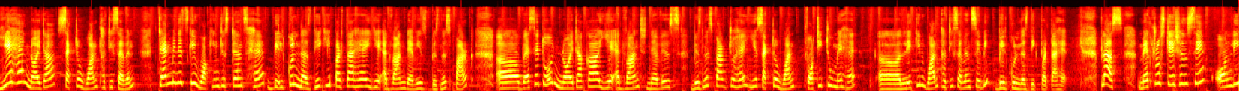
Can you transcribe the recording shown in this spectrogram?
ये है नोएडा सेक्टर 137 10 मिनट्स की वॉकिंग डिस्टेंस है बिल्कुल नज़दीक ही पड़ता है ये एडवान डेविस बिज़नेस पार्क आ, वैसे तो नोएडा का ये एडवांस नेविस बिज़नेस पार्क जो है ये सेक्टर 142 में है। लेकिन 137 से भी बिल्कुल नज़दीक पड़ता है। प्लस, मेट्रो स्टेशन से ओनली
